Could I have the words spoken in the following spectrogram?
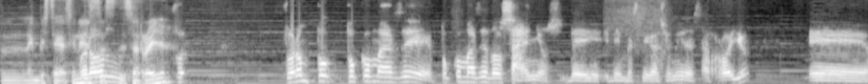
la investigación y el desarrollo? Fueron poco, más de, poco más de dos años de, investigación y desarrollo eh,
